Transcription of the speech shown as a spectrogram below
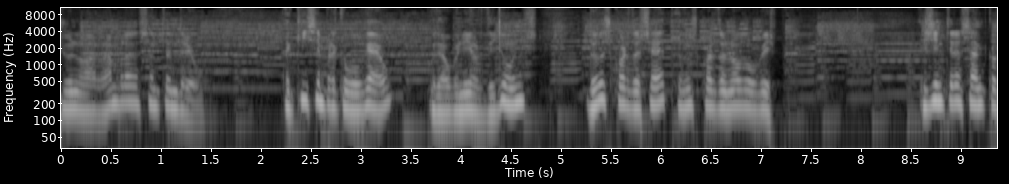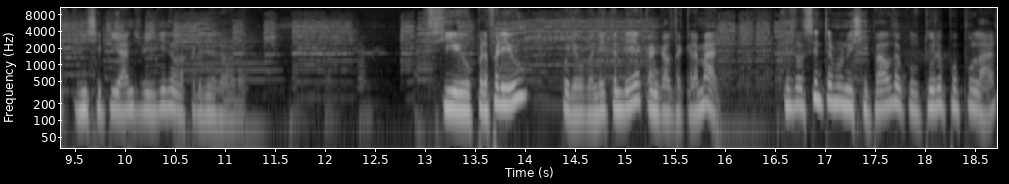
junt a la Rambla de Sant Andreu. Aquí, sempre que vulgueu, podeu venir els dilluns de dos quarts de set a dos quarts de nou del vespre. És interessant que els principiants vinguin a la primera hora. Si ho preferiu, podeu venir també a Can Gal Cremat. És el Centre Municipal de Cultura Popular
